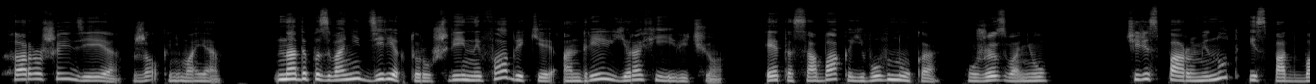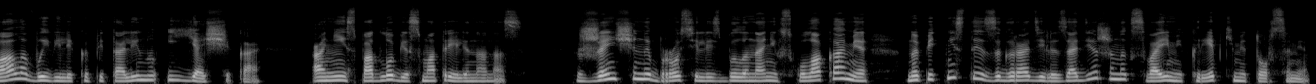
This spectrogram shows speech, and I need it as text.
Хорошая идея, жалко не моя. Надо позвонить директору швейной фабрики Андрею Ерофеевичу. Это собака его внука. Уже звоню. Через пару минут из подвала вывели Капитолину и ящика. Они из-под смотрели на нас. Женщины бросились было на них с кулаками, но пятнистые загородили задержанных своими крепкими торсами.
